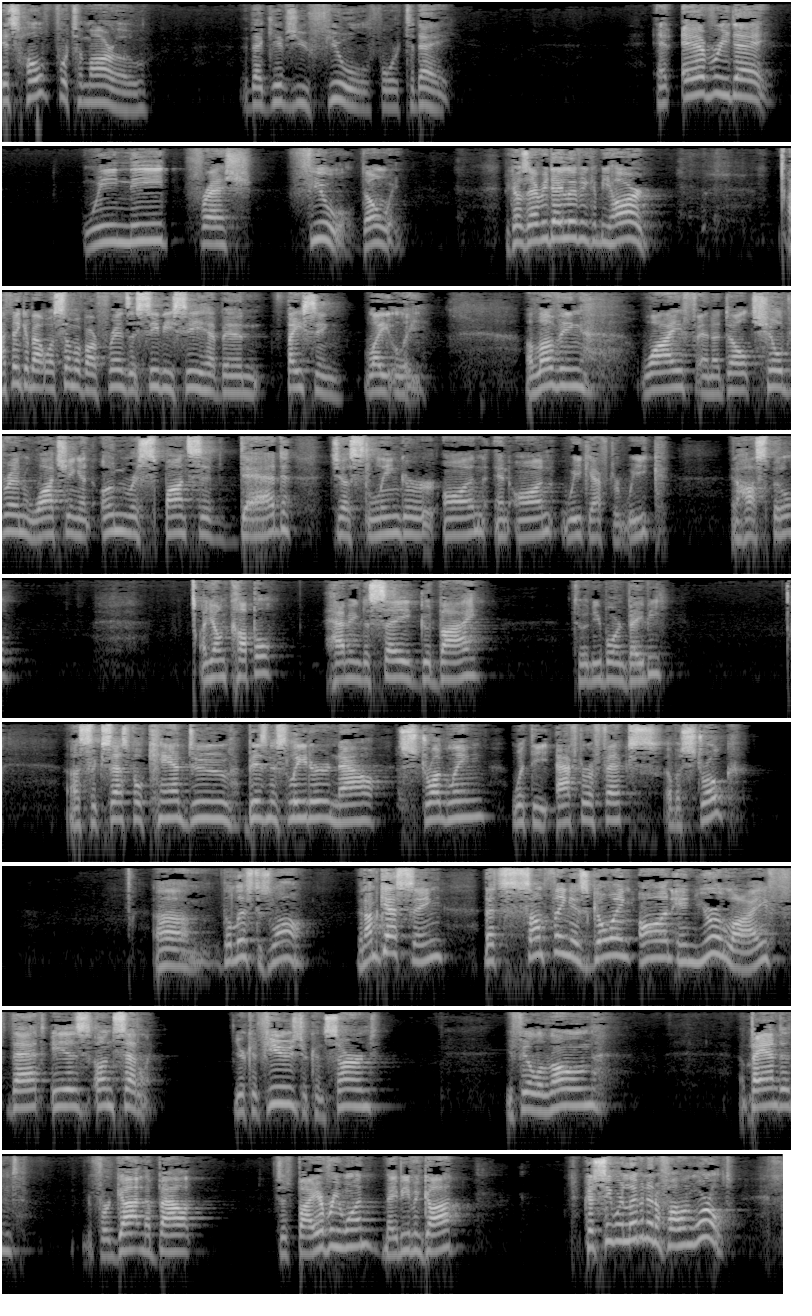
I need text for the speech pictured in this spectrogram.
It's hope for tomorrow that gives you fuel for today. And every day we need fresh fuel, don't we? Because everyday living can be hard. I think about what some of our friends at CVC have been facing lately. A loving wife and adult children watching an unresponsive dad just linger on and on week after week in a hospital. A young couple having to say goodbye to a newborn baby. A successful can do business leader now struggling with the after effects of a stroke. Um, the list is long. And I'm guessing that something is going on in your life that is unsettling. You're confused, you're concerned, you feel alone, abandoned, forgotten about just by everyone, maybe even God. Because see, we're living in a fallen world.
